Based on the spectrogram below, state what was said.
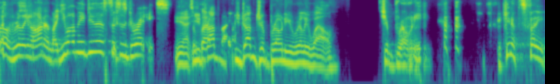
felt really honored. I'm like, you want me to do this? This is great. Yeah, So you dropped you dropped jabroni really well. Jabroni. you know, it's funny.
